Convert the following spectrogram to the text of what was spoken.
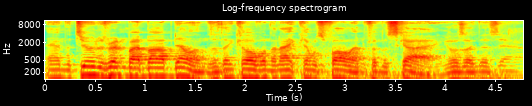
And the tune is written by Bob Dylan. A thing called When the Night Comes Falling from the Sky. It goes like this. Got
